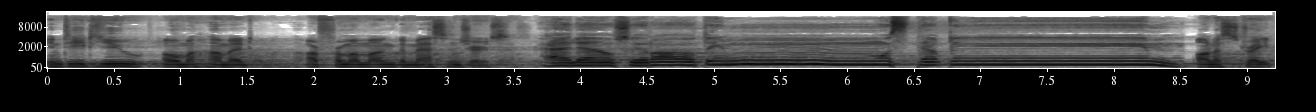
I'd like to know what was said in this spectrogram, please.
Indeed, you, O Muhammad, are from among the messengers, على صراط مستقيم on a straight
